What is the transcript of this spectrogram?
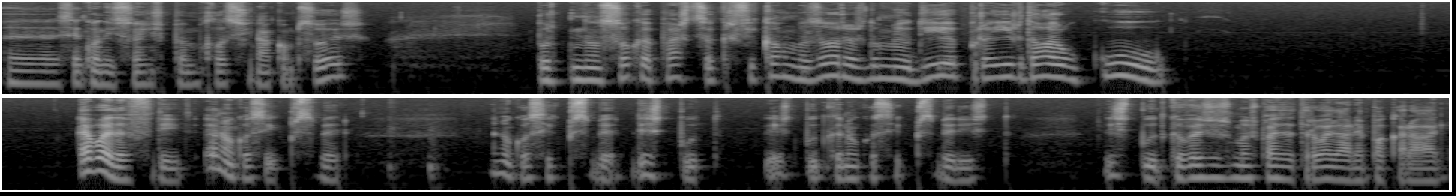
uh, sem condições para me relacionar com pessoas porque não sou capaz de sacrificar umas horas do meu dia para ir dar o cu. É bué da fedido. Eu não consigo perceber. Eu não consigo perceber. Desde puto. Desde puto que eu não consigo perceber isto. Desde puto que eu vejo os meus pais a trabalharem para caralho.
